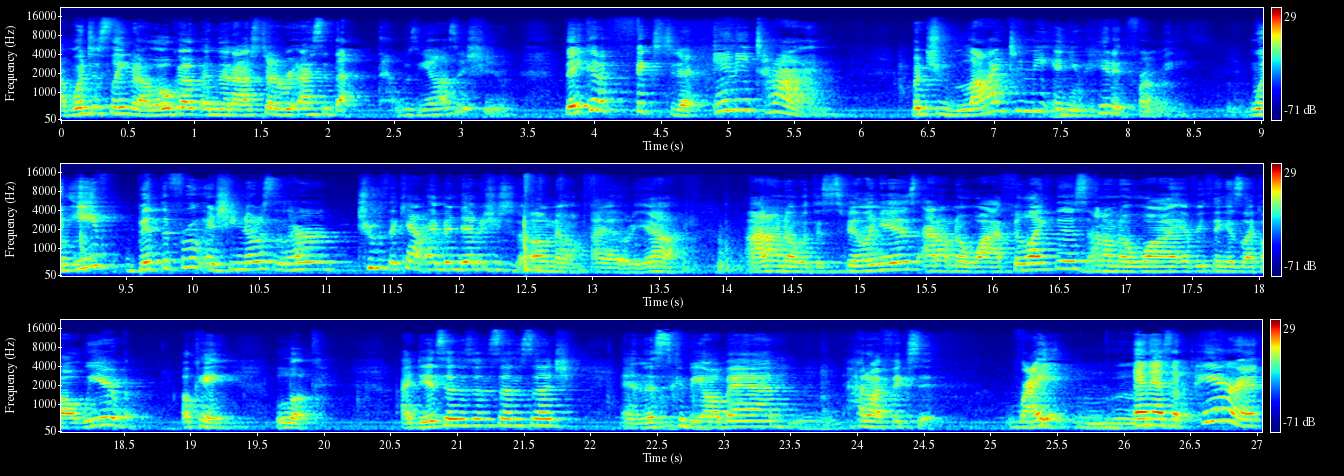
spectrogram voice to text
I went to sleep and I woke up and then I started. I said that that was Yah's issue. They could have fixed it at any time, but you lied to me and you hid it from me. When Eve bit the fruit and she noticed that her truth account had been damaged, she said, "Oh no, I already yeah, I don't know what this feeling is. I don't know why I feel like this. I don't know why everything is like all weird. But okay, look, I did such and such and such and such, and this could be all bad. How do I fix it? Right? Mm-hmm. And as a parent,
